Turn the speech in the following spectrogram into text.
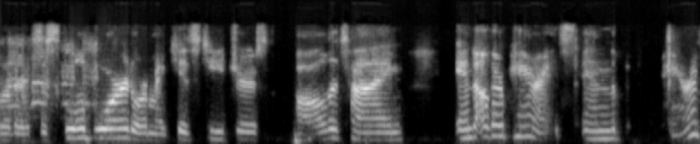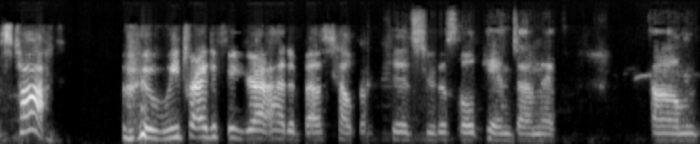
whether it's the school board or my kids' teachers, all the time, and other parents. And the parents talk. we try to figure out how to best help our kids through this whole pandemic. Um,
